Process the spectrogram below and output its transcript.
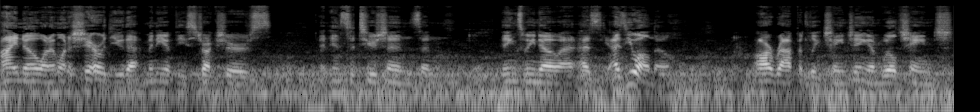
I know and I want to share with you that many of these structures and institutions and things we know, as, as you all know, are rapidly changing and will change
